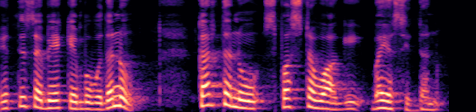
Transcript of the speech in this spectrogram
ಯತ್ನಿಸಬೇಕೆಂಬುವುದನ್ನು ಕರ್ತನು ಸ್ಪಷ್ಟವಾಗಿ ಬಯಸಿದ್ದನು.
